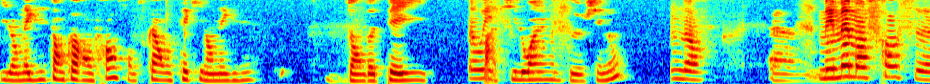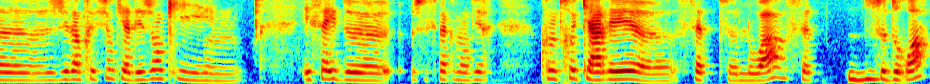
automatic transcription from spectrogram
il en existe encore en France, en tout cas on sait qu'il en existe dans d'autres pays Ah Oui. pas si loin de chez nous. Non. Euh, Mais même en France, j'ai l'impression qu'il y a des gens qui euh, essayent de, je sais pas comment dire, contrecarrer cette loi, cette- mhm. ce droit,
